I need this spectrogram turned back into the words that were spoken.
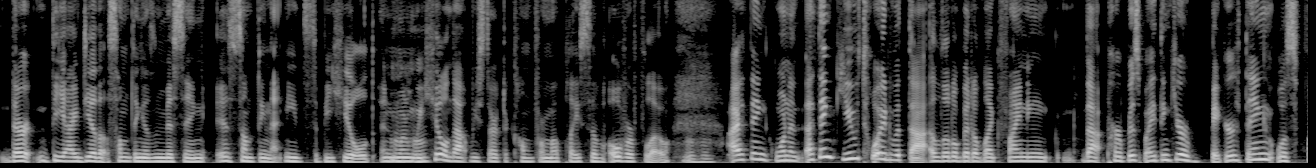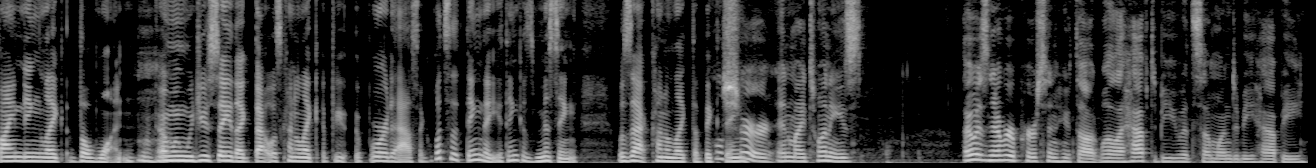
there the idea that something is missing is something that needs to be healed. And when we mm-hmm. heal that we start to come from a place of overflow. Mm-hmm. I think one of i think you toyed with that a little bit of like finding that purpose but i think your bigger thing was finding like the one. Mm-hmm. I mean would you say like that was kind of like if you if we were to ask like what's the thing that you think is missing? Was that kind of like the big Well, thing? sure. In my 20s, I was never a person who thought, well, I have to be with someone to be happy.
